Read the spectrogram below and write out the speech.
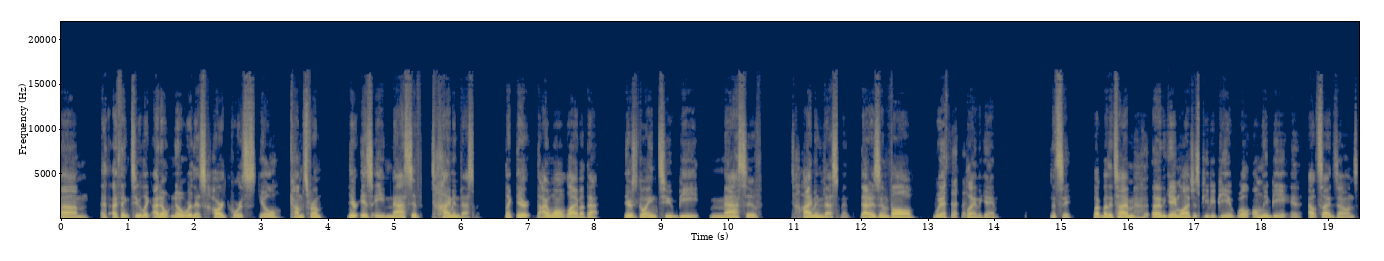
Um, I, I think too, like, I don't know where this hardcore skill comes from. There is a massive time investment. Like there, I won't lie about that. There's going to be massive time investment that is involved with playing the game. Let's see. But by the time uh, the game launches, PvP will only be in outside zones.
